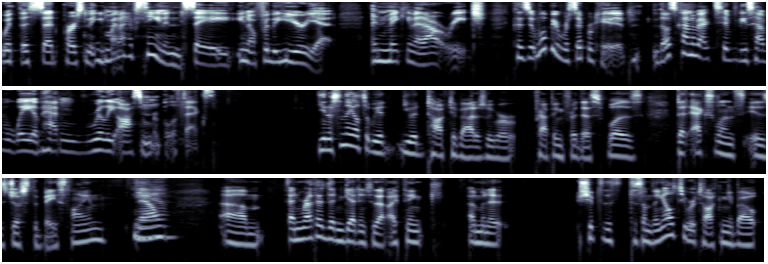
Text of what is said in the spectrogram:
with the said person that you might not have seen in, say, you know, for the year yet and making that outreach because it will be reciprocated. Those kind of activities have a way of having really awesome ripple effects. You know, something else that we had, you had talked about as we were prepping for this was that excellence is just the baseline now. Yeah. Um, and rather than get into that, I think I'm going to shift this to something else you were talking about,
